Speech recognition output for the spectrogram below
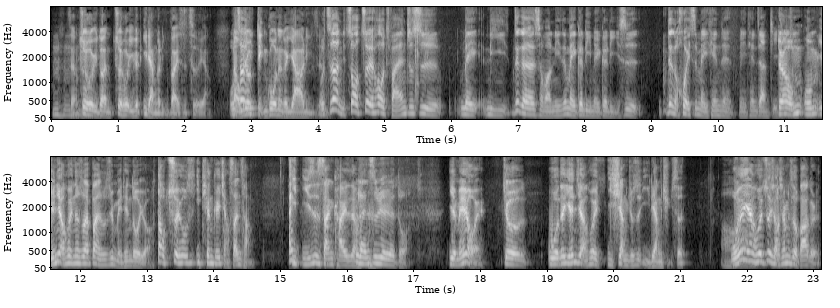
嗯哼，这样最后一段最后一个一两个礼拜是这样，那我就顶过那个压力。我知道你做到最后，反正就是每你那个什么，你的每个礼每个礼是那个会是每天的每天这样记。对啊，我们我们演讲会那时候在办的时候就每天都有，到最后是一天可以讲三场，一一日三开这样。人是越来越多，也没有哎，就我的演讲会一向就是以量取胜，我的演讲会最小下面只有八个人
